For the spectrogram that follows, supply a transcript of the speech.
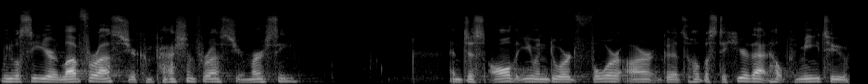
We will see your love for us, your compassion for us, your mercy, and just all that you endured for our good. So help us to hear that. Help me to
